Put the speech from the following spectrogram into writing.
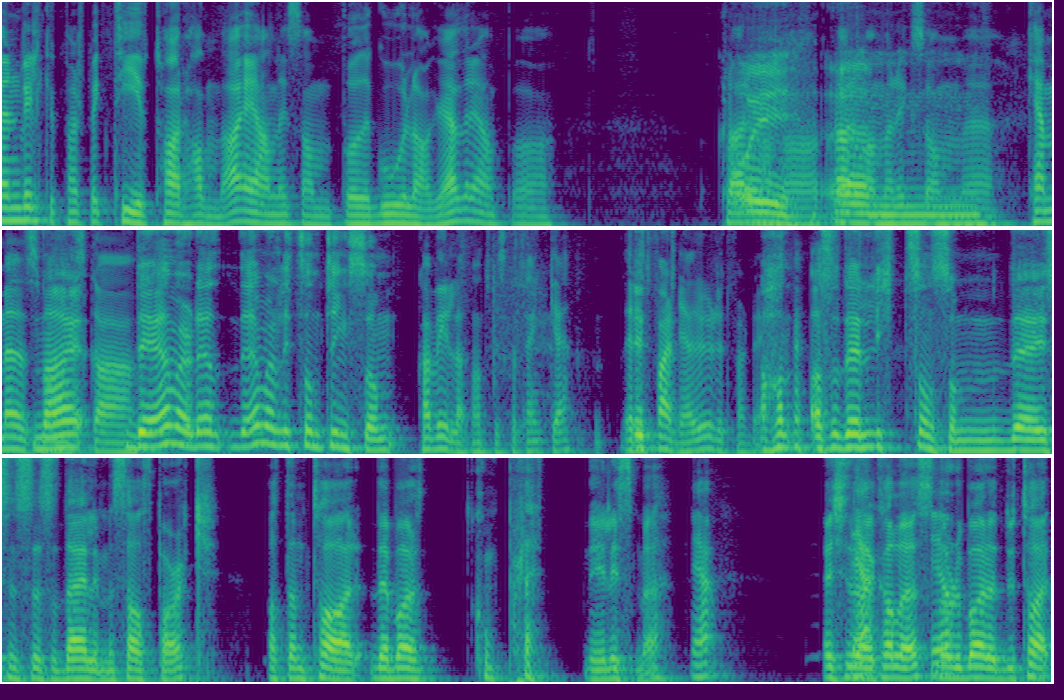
men hvilket perspektiv tar han, da? Er han liksom på det gode laget, eller er han på Klarer Oi, han å, klarer han å liksom um, uh, Hvem er det som Nei, skal det er, det, det er vel litt sånn ting som Hva vil han at vi skal tenke? Rettferdig eller urettferdig? han, Altså, det er litt sånn som det jeg syns er så deilig med South Park. At den tar Det er bare komplett nihilisme. Ja. Er ikke det Ja. det kalles? Ja. Når du bare Du tar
